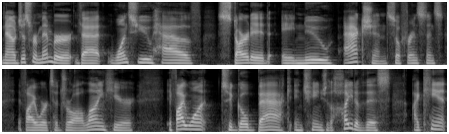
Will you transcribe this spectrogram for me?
Now just remember that once you have started a new action, so for instance, if I were to draw a line here, if I want to go back and change the height of this, I can't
